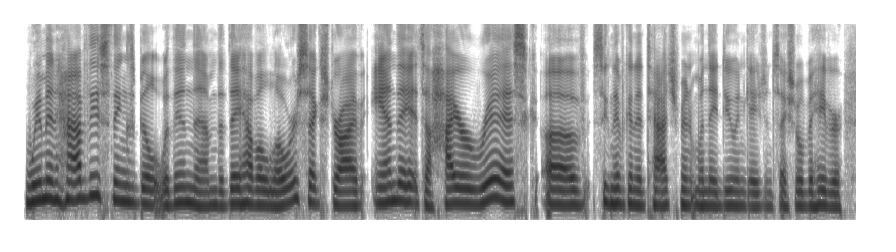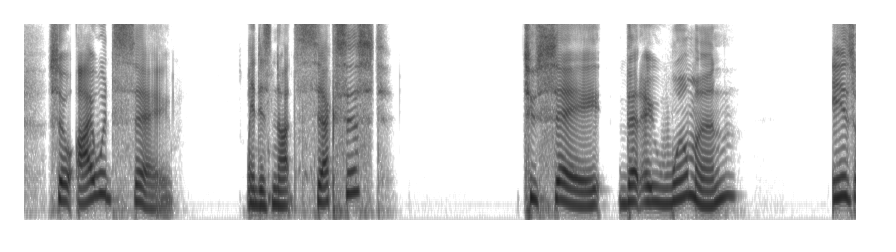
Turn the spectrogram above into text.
women have these things built within them that they have a lower sex drive and they it's a higher risk of significant attachment when they do engage in sexual behavior. So I would say it is not sexist to say that a woman is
